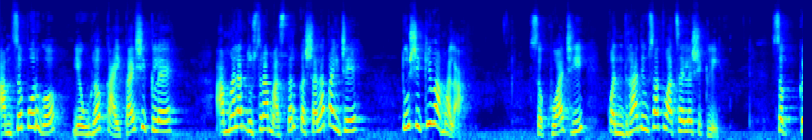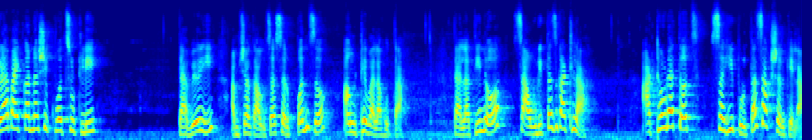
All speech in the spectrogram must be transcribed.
आमचं पोरग एवढं काय काय शिकलंय? आम्हाला दुसरा मास्तर कशाला पाहिजे? तू शिकीव आम्हाला सखुआजी पंधरा दिवसात वाचायला शिकली. सगळ्या बायकांना शिकवत सुटली. त्यावेळी आमच्या गावचा सरपंच अंगठेवाला होता. त्याला तिनं चावडीतच गाठला. आठवड्यातच सहीपुरता साक्षर केला.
